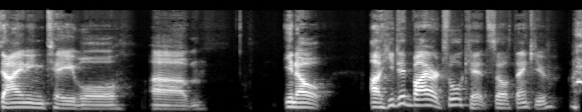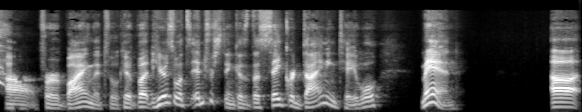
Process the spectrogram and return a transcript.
dining table. Um, you know, uh, he did buy our toolkit, so thank you uh, for buying the toolkit. But here's what's interesting: because the sacred dining table, man, uh,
